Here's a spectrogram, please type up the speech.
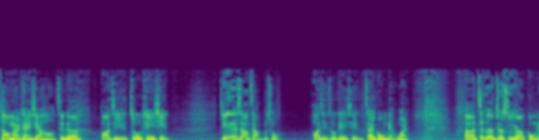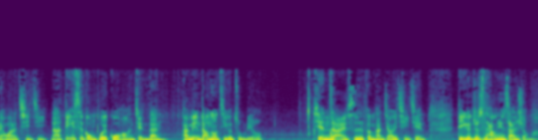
那我们来看一下哈，这个化解周 K 线，今天的上涨不错，化解周 K 线再攻两万，啊，这个就是一个攻两万的契机。那第一次攻不会过哈，很简单。盘面当中几个主流，现在是分盘交易期间，第一个就是航运三雄嘛。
